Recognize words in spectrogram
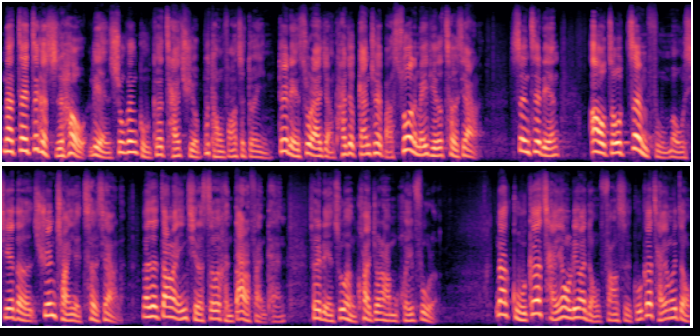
那在这个时候，脸书跟谷歌采取有不同方式对应。对脸书来讲，他就干脆把所有的媒体都撤下了，甚至连。澳洲政府某些的宣传也撤下了，那这当然引起了社会很大的反弹，所以脸书很快就让他们恢复了。那谷歌采用另外一种方式，谷歌采用一种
